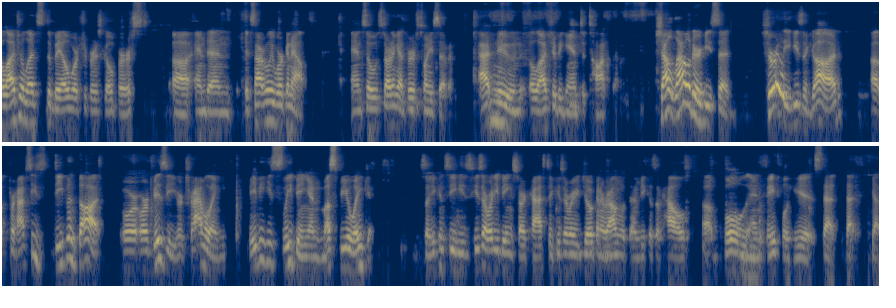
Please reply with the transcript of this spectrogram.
Elijah lets the Baal worshippers go first, uh, and then it's not really working out. And so, starting at verse 27, at noon, Elijah began to taunt them. Shout louder, he said. Surely he's a god. Uh, perhaps he's deep in thought, or, or busy, or traveling. Maybe he's sleeping and must be awakened. So you can see he's he's already being sarcastic. He's already joking around with them because of how uh, bold and faithful he is. That that yeah,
